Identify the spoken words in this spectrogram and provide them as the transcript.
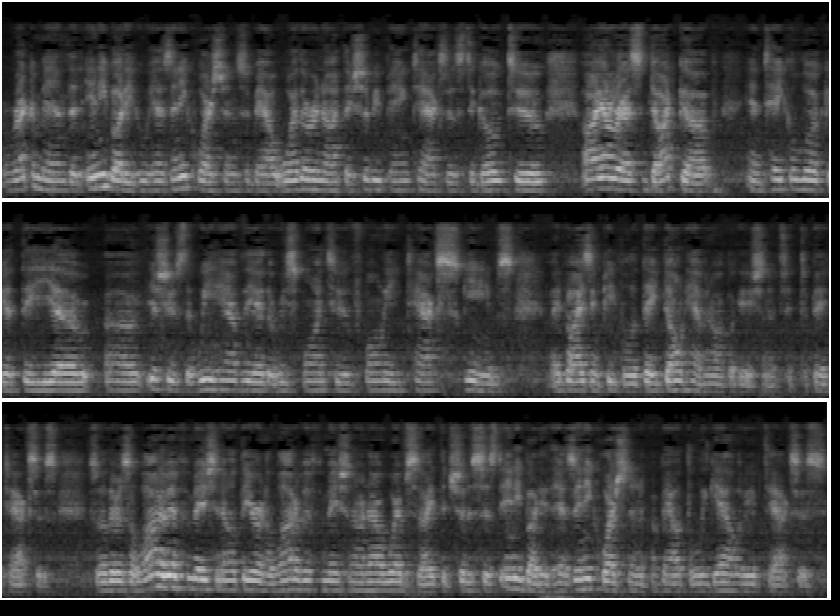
recommend that anybody who has any questions about whether or not they should be paying taxes to go to irs.gov and take a look at the uh, uh, issues that we have there that respond to phony tax schemes, advising people that they don't have an obligation to, to pay taxes. So there's a lot of information out there and a lot of information on our website that should assist anybody that has any question about the legality of taxes.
